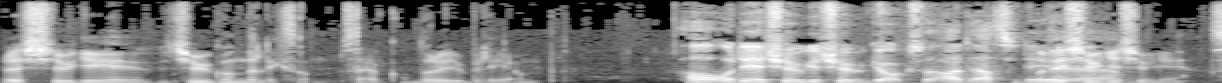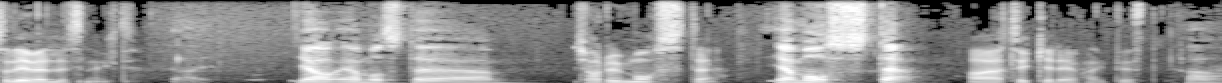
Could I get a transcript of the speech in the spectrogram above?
eller 20, 20 liksom Sävcon, då är det jubileum. Ja, och det är 2020 också. Ja, det- Alltså det, Och det är 2020, så det är väldigt snyggt. Ja, jag måste. Ja, du måste. Jag måste. Ja, jag tycker det faktiskt. Ja,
